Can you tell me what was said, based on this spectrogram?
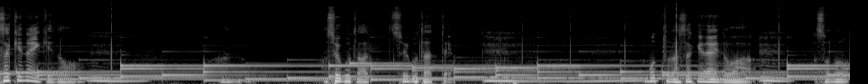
情けないけどうん。あのまあそういうことあそういうことあったよ。うん。もっと情けないのはうん。その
